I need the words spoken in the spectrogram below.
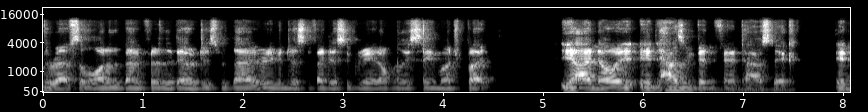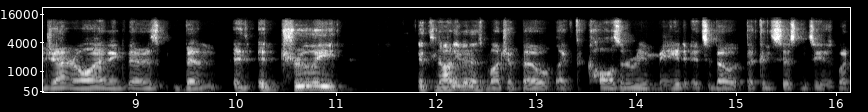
the refs a lot of the benefit of the doubt just with that, or even just if I disagree, I don't really say much. But yeah, I know it, it hasn't been fantastic in general. I think there's been it, it truly it's not even as much about like the calls that are being made, it's about the consistency is what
